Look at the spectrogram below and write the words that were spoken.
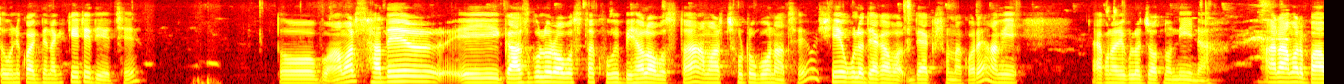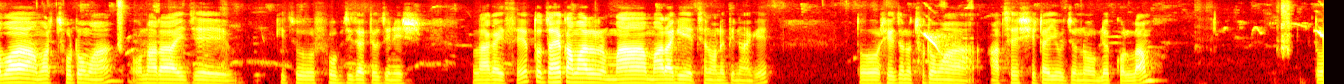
তো উনি কয়েকদিন আগে কেটে দিয়েছে। তো আমার ছাদের এই গাছগুলোর অবস্থা খুবই বেহাল অবস্থা। আমার ছোট বোন আছে, সে ওগুলো দেখা দেখাশোনা করে। আমি এখন আর এগুলোর যত্ন নিই না। আর আমার বাবা, আমার ছোট মা, ওনারা এই যে কিছু সবজি জাতীয় জিনিস লাগাইছে। তো যাই হোক, আমার মা মারা গিয়েছেন অনেকদিন আগে। তো সেই জন্য ছোট মা আছে, সেটাই ওই জন্য উল্লেখ করলাম। তো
